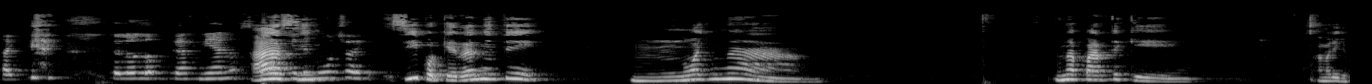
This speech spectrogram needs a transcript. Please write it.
de los Lovecraftianos. Ah, sí. Mucho Sí, porque realmente. No hay una una parte que amarillo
